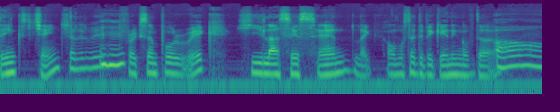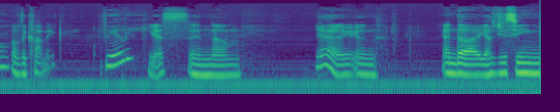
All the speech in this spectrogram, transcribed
things change a little bit Mhm. for example rick he lost his hand like almost at the beginning of the Oh. of the comic Really? Yes, and um, yeah, and and uh, as you seen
